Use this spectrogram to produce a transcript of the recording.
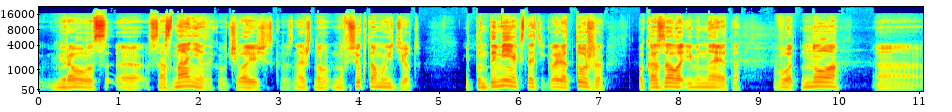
мирового э, сознания такого человеческого, знаешь, но, но все к тому идет. И пандемия, кстати говоря, тоже показала именно это. Вот. Но, э,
